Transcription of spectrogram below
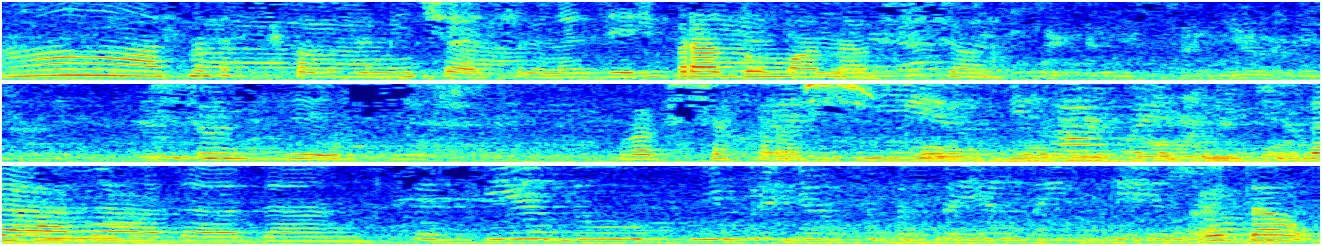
А, смотрите, как замечательно. Здесь продумано все. Все здесь. Вообще хорошо. не, не капает ничего. Да, да, да, да. Соседу не придется постоянно идти Это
